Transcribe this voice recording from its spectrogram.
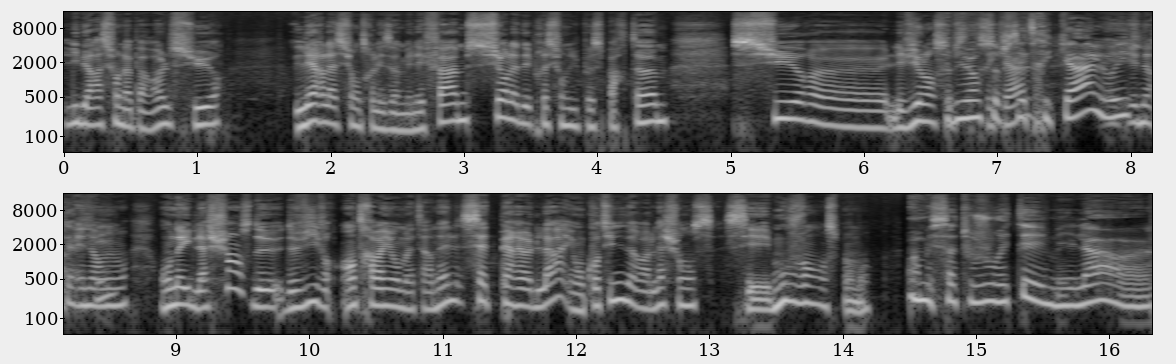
libération de la parole sur les relations entre les hommes et les femmes, sur la dépression du postpartum, sur euh, les violences obstétricales. oui, énormément. On a eu de la chance de, vivre en travaillant au maternel cette période-là et on continue d'avoir de la chance. C'est mouvant en ce moment. Non, mais ça a toujours été, mais là, euh,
